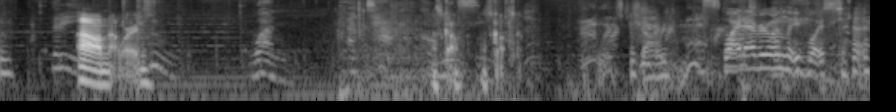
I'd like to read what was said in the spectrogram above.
him. Oh, I'm not worried. Let's go. Let's go. Let's go. Why'd everyone leave voice chat?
